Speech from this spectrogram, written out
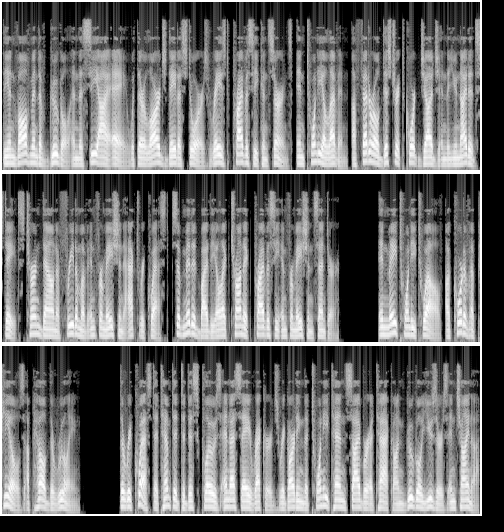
the involvement of Google and the CIA with their large data stores raised privacy concerns. In 2011, a federal district court judge in the United States turned down a Freedom of Information Act request, submitted by the Electronic Privacy Information Center. In May 2012, a court of appeals upheld the ruling. The request attempted to disclose NSA records regarding the 2010 cyber attack on Google users in China.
